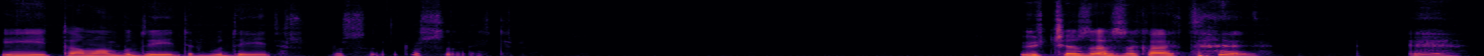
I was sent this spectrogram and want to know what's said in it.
İyi tamam bu da iyidir bu da iyidir. Rossa da iyidir. Üç yazarsa karakter.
